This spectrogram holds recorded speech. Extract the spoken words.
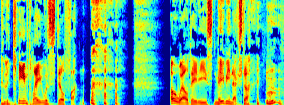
and the gameplay was still fun. oh well, Data East, maybe next time.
